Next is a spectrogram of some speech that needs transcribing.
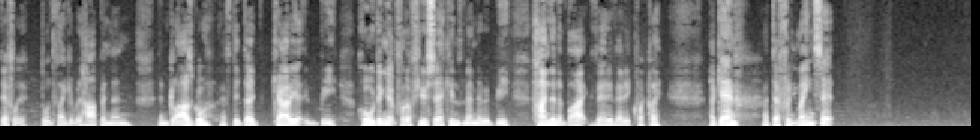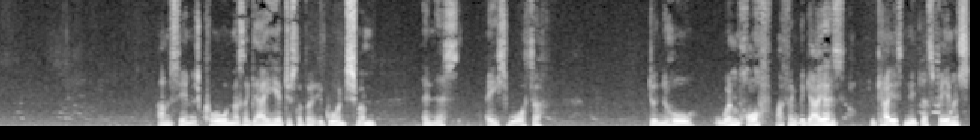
definitely don't think it would happen in, in Glasgow. If they did carry it, it would be holding it for a few seconds and then they would be handing it back very, very quickly. Again, a different mindset. I'm saying it's cold and there's a guy here just about to go and swim in this ice water. Doing the whole Wim Hof, I think the guy is. The guy has made this famous.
